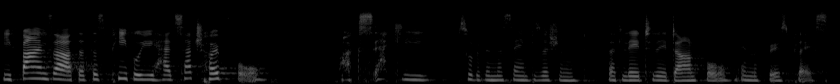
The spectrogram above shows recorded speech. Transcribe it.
he finds out that this people you had such hope for are exactly sort of in the same position that led to their downfall in the first place.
